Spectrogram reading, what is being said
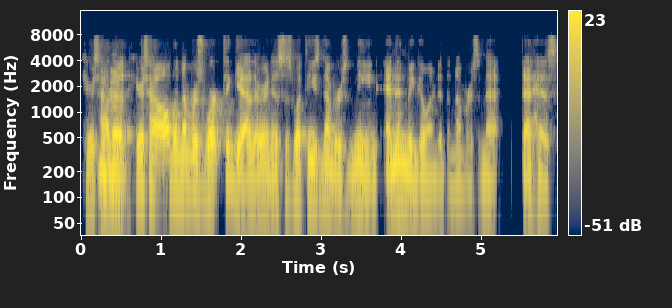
Here's how the mm-hmm. here's how all the numbers work together, and this is what these numbers mean, and then we go into the numbers, and that that has,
